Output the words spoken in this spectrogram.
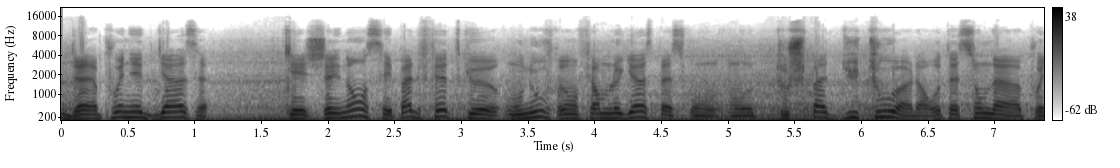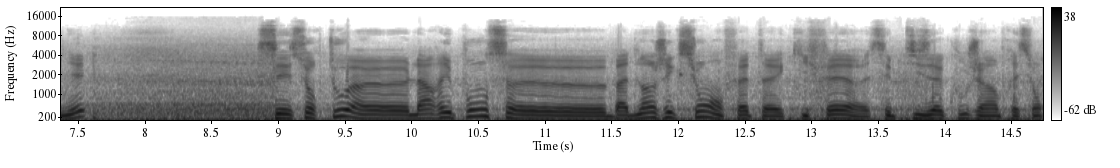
de la poignée de gaz qui est gênant, c'est pas le fait qu'on ouvre et on ferme le gaz parce qu'on touche pas du tout à la rotation de la poignée. C'est surtout euh, la réponse euh, bah, de l'injection en fait euh, qui fait ces petits à j'ai l'impression.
